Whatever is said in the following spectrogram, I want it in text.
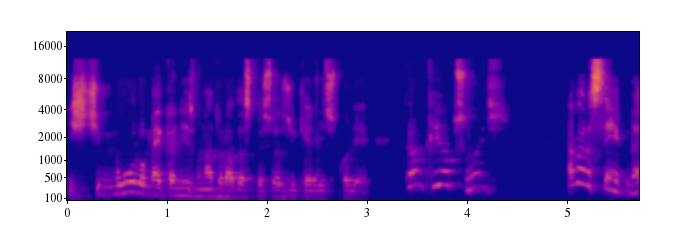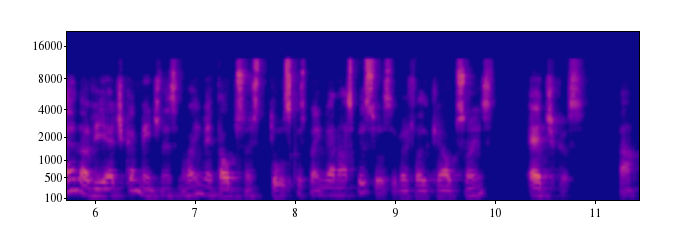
Estimula o mecanismo natural das pessoas de querer escolher. Então, cria opções. Agora, sempre, né, Davi, eticamente, né? Você não vai inventar opções toscas para enganar as pessoas. Você vai fazer criar opções éticas, tá?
